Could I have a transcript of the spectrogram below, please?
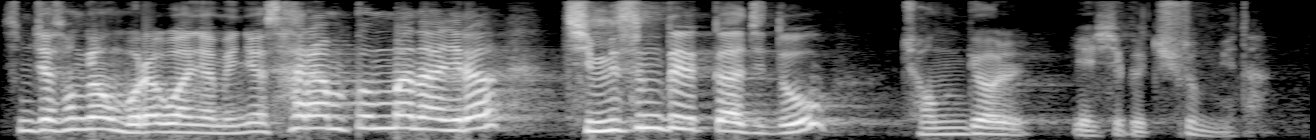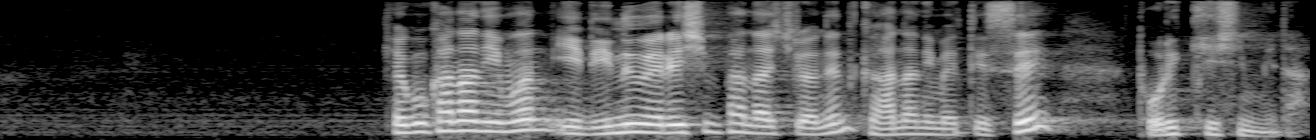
심지어 성경은 뭐라고 하냐면요. 사람뿐만 아니라 짐승들까지도 정결 예식을 치릅니다. 결국 하나님은 이 니느웨를 심판하시려는 그 하나님의 뜻을 돌이키십니다.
